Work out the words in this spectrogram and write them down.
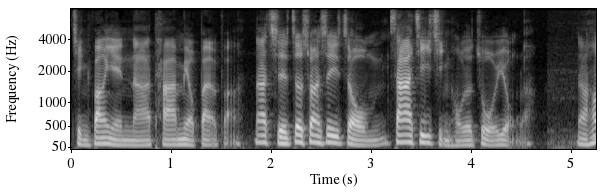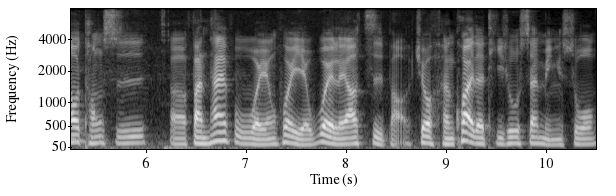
警方也拿他没有办法。那其实这算是一种杀鸡儆猴的作用了。然后同时，呃，反贪腐委员会也为了要自保，就很快的提出声明说，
